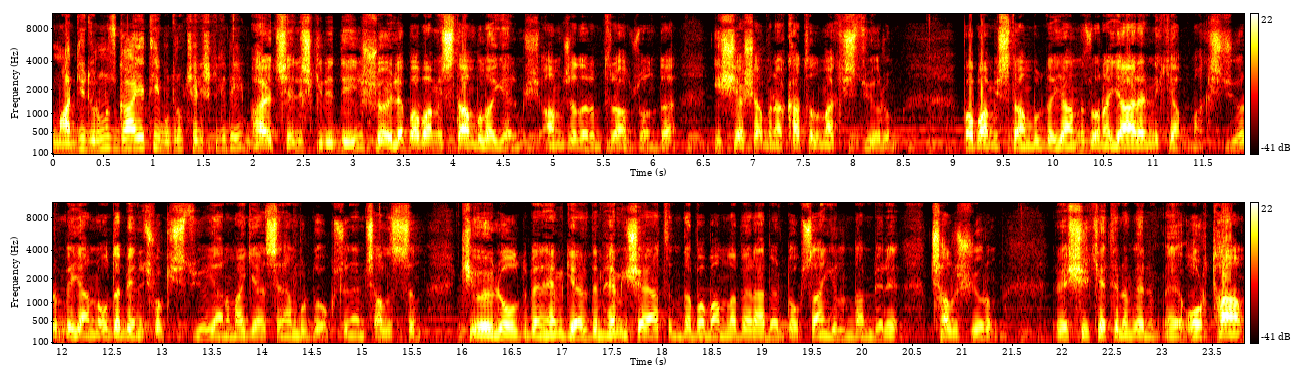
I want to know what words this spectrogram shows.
maddi durumunuz gayet iyi. Bu durum çelişkili değil mi? Hayır çelişkili değil. Şöyle babam İstanbul'a gelmiş. Amcalarım Trabzon'da. İş yaşamına katılmak istiyorum. Babam İstanbul'da yalnız ona yarenlik yapmak istiyorum ve yanına o da beni çok istiyor. Yanıma gelsin hem burada okusun hem çalışsın. Ki öyle oldu. Ben hem geldim hem iş hayatında babamla beraber 90 yılından beri çalışıyorum. Şirketini benim e, ortağım.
